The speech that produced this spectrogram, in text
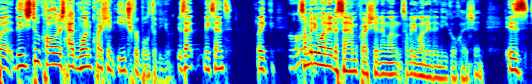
but these two callers had one question each for both of you. Does that make sense? Like Oh. somebody wanted a Sam question and one somebody wanted a Nico question. Is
